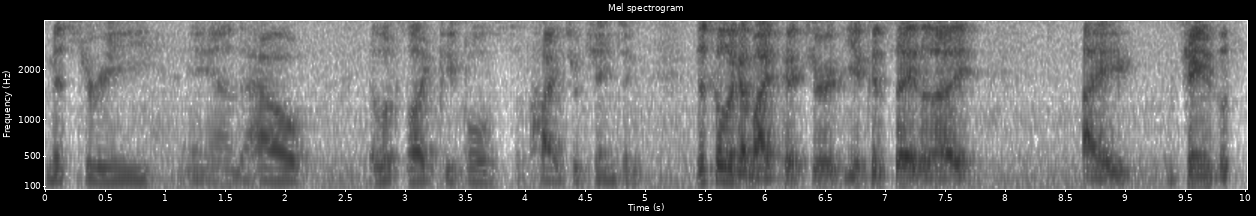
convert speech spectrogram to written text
mystery and how it looks like people's heights are changing. Just go look at my picture. You can say that I I changed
